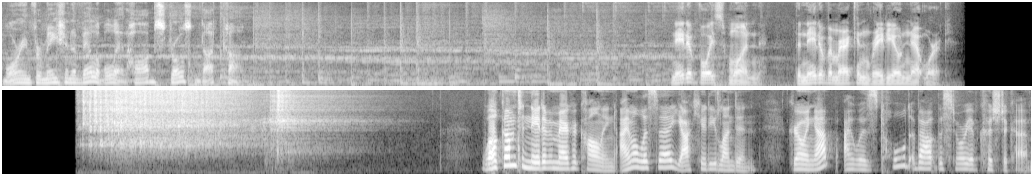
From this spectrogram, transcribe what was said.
More information available at hobbsstraus.com. Native Voice One, the Native American Radio Network. Welcome to Native America Calling. I'm Alyssa Yakyudi London. Growing up, I was told about the story of Kushtaka,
